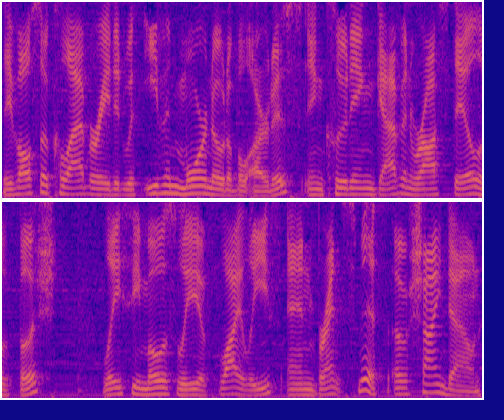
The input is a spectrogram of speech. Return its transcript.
They've also collaborated with even more notable artists, including Gavin Rossdale of Bush, Lacey Mosley of Flyleaf, and Brent Smith of Shinedown,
